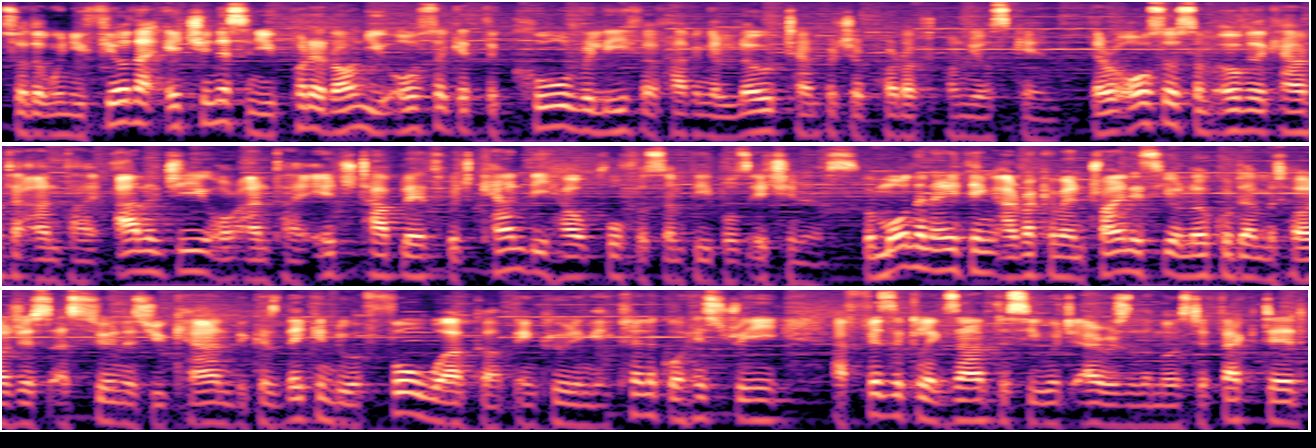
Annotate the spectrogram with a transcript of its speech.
so that when you feel that itchiness and you put it on, you also get the cool relief of having a low temperature product on your skin. There are also some over-the-counter anti-allergy or anti-itch tablets which can be helpful for some people's itchiness. But more than anything, I recommend trying to see your local dermatologist as soon as you can because they can do a full workup including a clinical history, a physical exam to see which areas are the most affected,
